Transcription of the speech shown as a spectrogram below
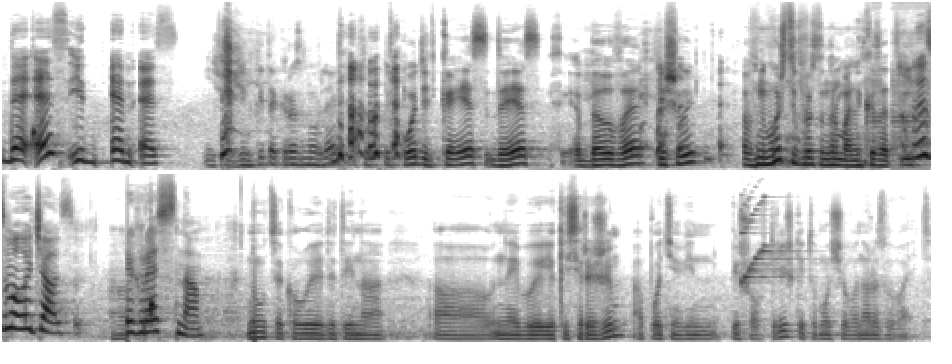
ДС і НС. І що, жінки так розмовляють? Тут Підходять КС, ДС, БЛВ, пішли. А ви не можете просто нормально казати? Ну, з мало часу. Регрес сна. Ну, це коли дитина а, у неї був якийсь режим, а потім він пішов трішки, тому що вона розвивається.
